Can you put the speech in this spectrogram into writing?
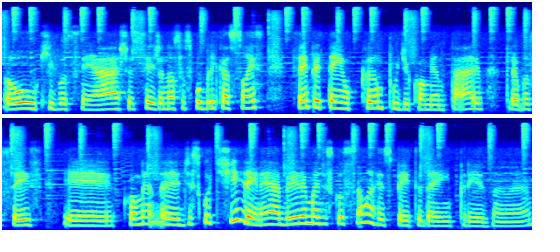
ou o que você acha, ou seja, nossas publicações sempre tem o campo de comentário para vocês é, discutirem, né, abrirem uma discussão a respeito da empresa. Né?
